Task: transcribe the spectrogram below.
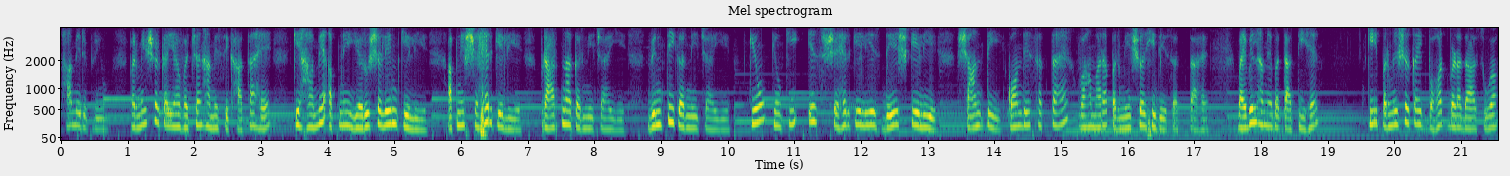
हाँ मेरे प्रियो, परमेश्वर का यह वचन हमें सिखाता है कि हमें अपने यरूशलेम के लिए, अपने शहर के लिए प्रार्थना करनी चाहिए, विनती करनी चाहिए। क्यों? क्योंकि इस शहर के लिए, इस देश के लिए शांति कौन दे सकता है? वह हमारा परमेश्वर ही दे सकता है। बाइबल हमें बताती है कि परमेश्वर का एक बहुत बड़ा दास हुआ,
